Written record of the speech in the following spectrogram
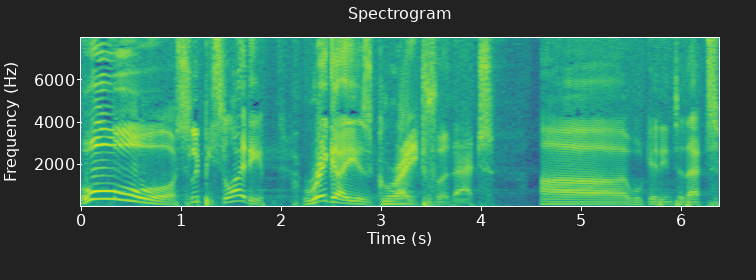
Oh, slippy slidey. Reggae is great for that. Uh, we'll get into that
